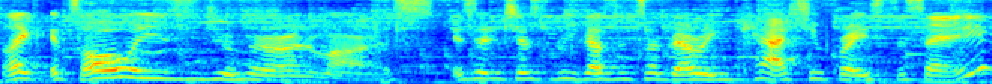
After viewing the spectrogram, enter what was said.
Like, it's always Jupiter and Mars. Is it just because it's a very catchy phrase to say?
